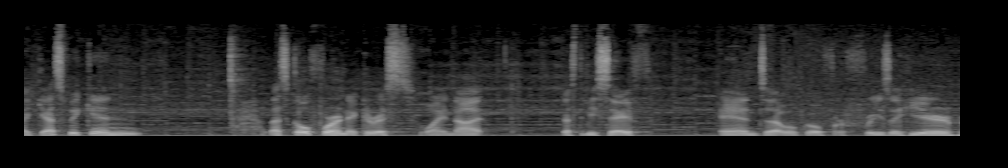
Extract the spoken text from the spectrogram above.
I guess we can, let's go for an Icarus. Why not? Just to be safe. And uh, we'll go for Frieza here.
